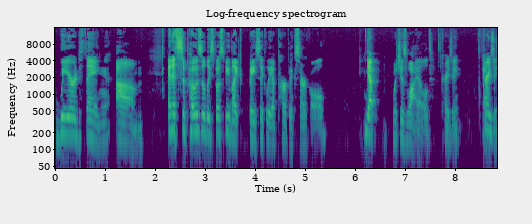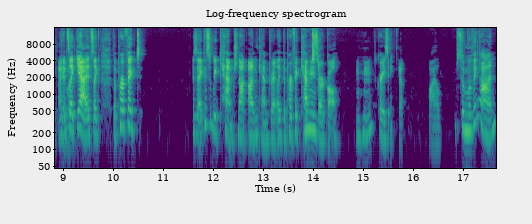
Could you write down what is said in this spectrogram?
weird thing. Um, and it's supposedly supposed to be like basically a perfect circle, Yep. which is wild. Crazy. Yeah. Crazy. Anyway. It's like, yeah, it's like the perfect is I guess it would be kempt, not unkempt, right? Like the perfect kept Mhm. circle. Mm-hmm. It's crazy. Yep. Wild. So moving on,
